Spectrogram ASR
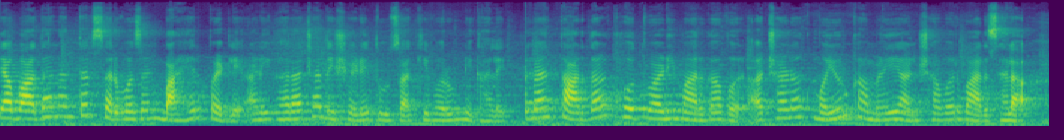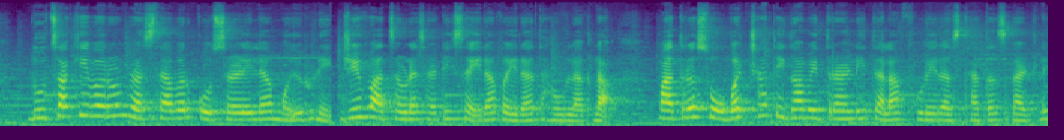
या वादानंतर सर्वजण बाहेर पडले आणि घराच्या दिशेने दुचाकीवरून निघाले. दरम्यान तारदाळ खोतवाडी मार्गावर अचानक मयूर कांबळे यांच्यावर वार झाला. दुचाकीवरून रस्त्यावर कोसळलेल्या मयूरने जीव वाचवण्यासाठी सैरापैरा धावू लागला. मात्र सोबतच्या तिघा मित्रांनी त्याला पुढे रस्त्यातच गाठले.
